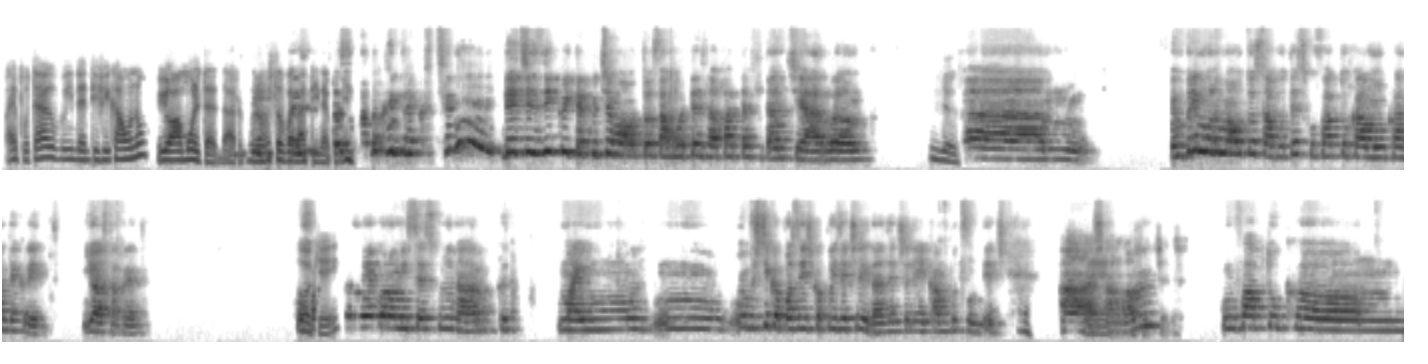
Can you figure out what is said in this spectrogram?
ai putea identifica unul? Eu am multe, dar vreau să văd la tine cum e. Să mă duc în trecut. Deci zic, uite, cu ce mă autosabotez la partea financiară. Yes. Um, în primul rând mă autosabotez cu faptul că am un card de credit. Eu asta cred. Cu Ok. faptul că nu economisesc lunar cât mai mult. mm, Știi că poți să zici că pui 10 lei, dar 10 lei e cam puțin. Deci, E, așa. succes. Cu faptul că um,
